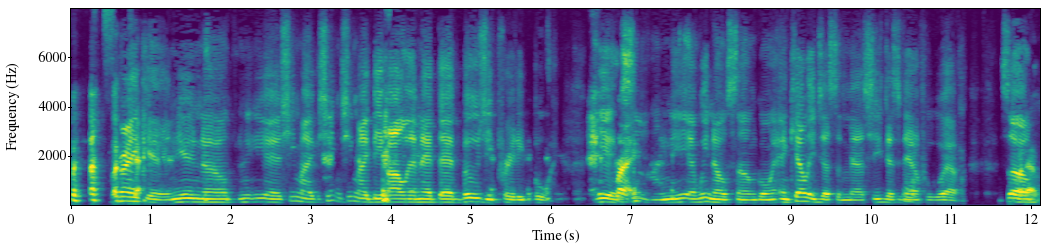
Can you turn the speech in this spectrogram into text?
drinking. You know, yeah, she might she she might be hollering at that bougie pretty boy. Yeah, right. yeah, we know something going. And Kelli just a mess. She just down for whoever. So, Whatever.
